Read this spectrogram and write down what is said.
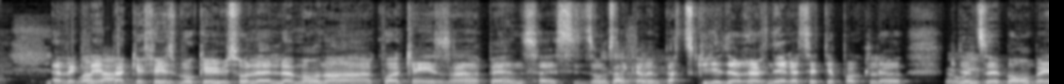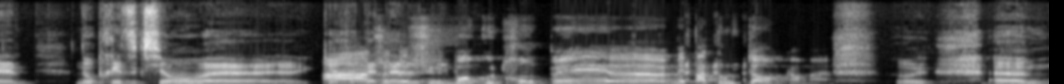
avec l'impact que Facebook a eu sur le, monde en quoi 15 ans à peine, ça, disons que c'est quand même particulier de revenir à cette époque-là et de dire bon ben nos prédictions. Euh, ah, je me suis beaucoup trompé, euh, mais pas tout le temps quand même. Oui. Euh,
